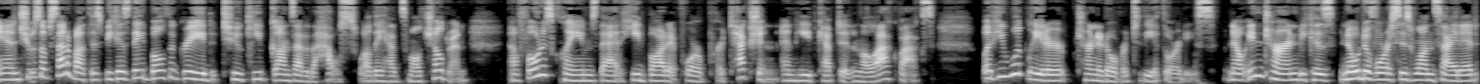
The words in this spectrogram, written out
And she was upset about this because they both agreed to keep guns out of the house while they had small children. Now, Fotis claims that he'd bought it for protection and he'd kept it in a lockbox, but he would later turn it over to the authorities. Now, in turn, because no divorce is one sided,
